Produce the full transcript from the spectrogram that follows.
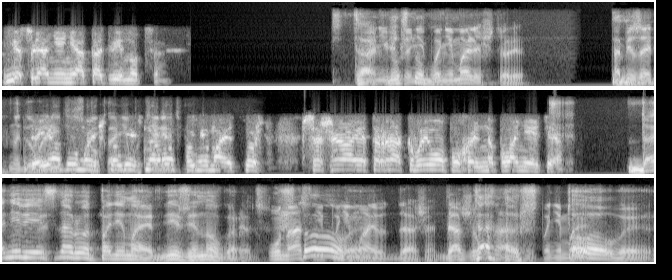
если они не отодвинутся. Так, они ну что, что не будет? понимали, что ли? Обязательно да я думаю, что весь народ понимает, что США это раковая опухоль на планете. Да не весь народ понимает, Нижний Новгород. У нас что не вы? понимают даже. Даже да, у нас не понимают. Что вы?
